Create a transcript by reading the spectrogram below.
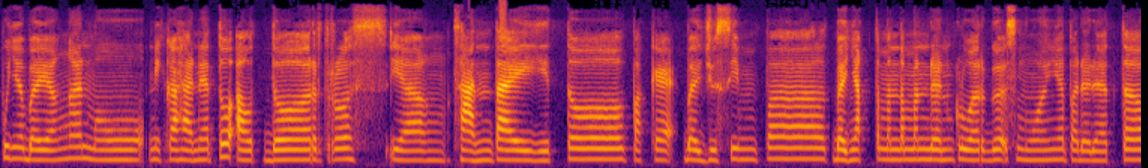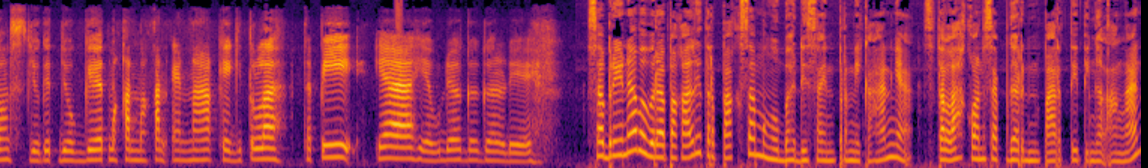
punya bayangan mau nikahannya tuh outdoor terus yang santai gitu, pakai baju simple, banyak teman-teman dan keluarga semuanya pada datang, joget-joget, makan-makan enak kayak gitulah. Tapi ya ya udah gagal deh. Sabrina beberapa kali terpaksa mengubah desain pernikahannya. Setelah konsep garden party tinggal angan,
